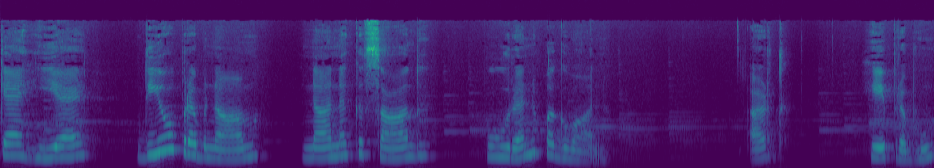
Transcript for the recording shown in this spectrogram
कै हिय दियो प्रभ नाम, नानक साध पूरन भगवान। अर्थ, हे प्रभु,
